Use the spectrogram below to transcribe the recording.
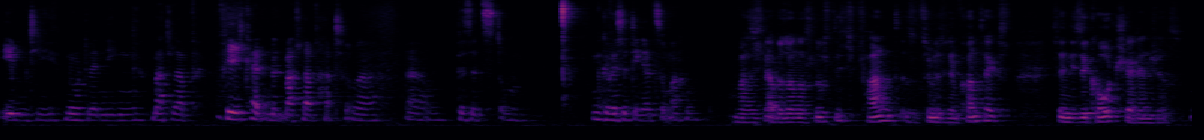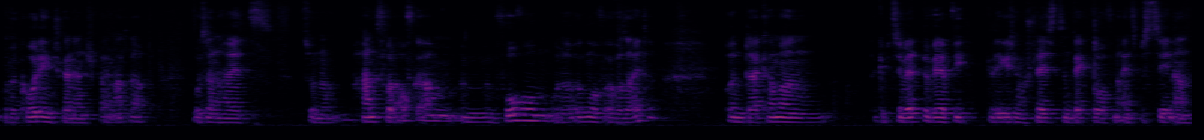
eben die notwendigen MATLAB-Fähigkeiten mit MATLAB hat oder ähm, besitzt, um, um gewisse Dinge zu machen. Was ich da besonders lustig fand, also zumindest in dem Kontext, sind diese Code-Challenges oder Coding-Challenge bei MATLAB, wo es dann halt so eine Handvoll Aufgaben im, im Forum oder irgendwo auf eurer Seite und da kann man da gibt es den Wettbewerb, wie lege ich am schnellsten Vektor von 1 bis 10 an.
